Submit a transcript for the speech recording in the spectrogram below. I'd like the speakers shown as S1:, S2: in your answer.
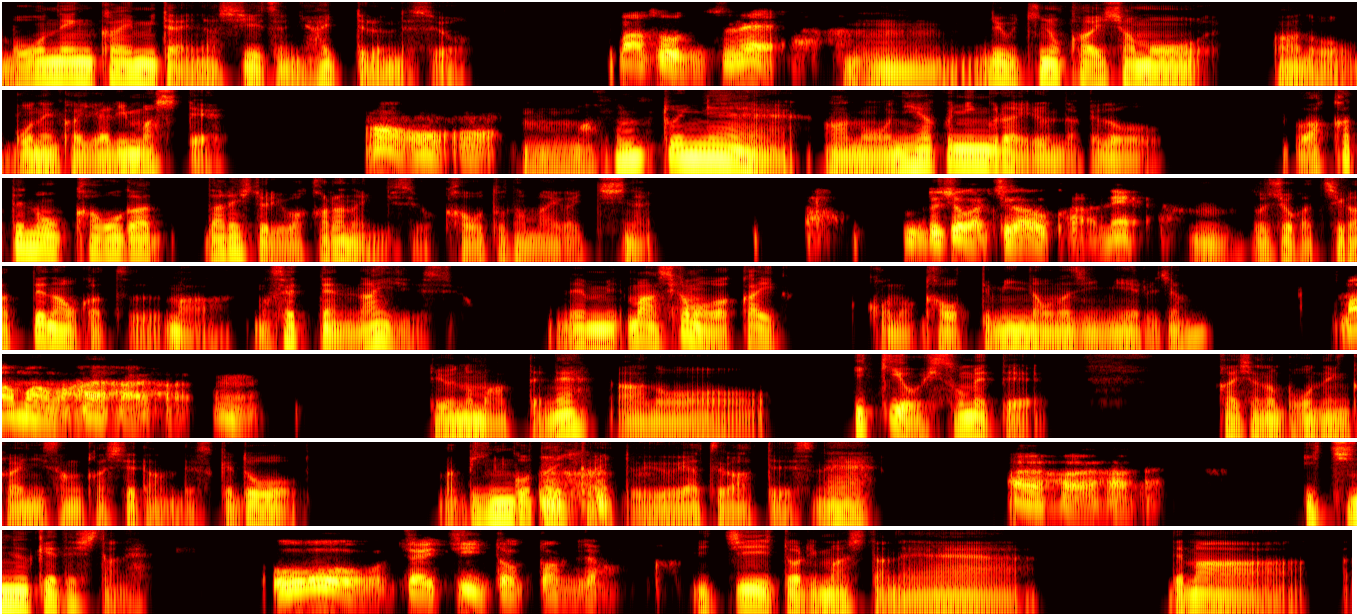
S1: 忘年会みたいなシーズンに入ってるんですよ。
S2: まあそうですね。
S1: うん。で、うちの会社も、あの、忘年会やりまして、
S2: おうおう
S1: ん、まあ本当にね、あの、200人ぐらいいるんだけど、若手の顔が誰一人わからないんですよ。顔と名前が一致しない。
S2: 部署が違うからね。
S1: うん。部署が違って、なおかつ、まあ、まあ、接点ないですよ。で、みまあ、しかも若い子の顔ってみんな同じに見えるじゃんっ
S2: まあまあまあ、はいはいはい。うん。
S1: ていうのもあってね、あの、息を潜めて、会社の忘年会に参加してたんですけど、まあ、ビンゴ大会というやつがあってですね、
S2: はいはいはい。
S1: 一抜けでしたね。
S2: おおじゃあ1位取ったんじゃん。
S1: 1位取りましたね。で、まあ、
